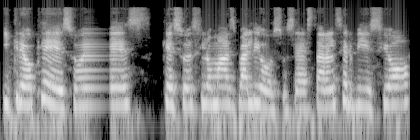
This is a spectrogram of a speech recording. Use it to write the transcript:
Y creo que eso es, que eso es lo más valioso, o sea, estar al servicio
